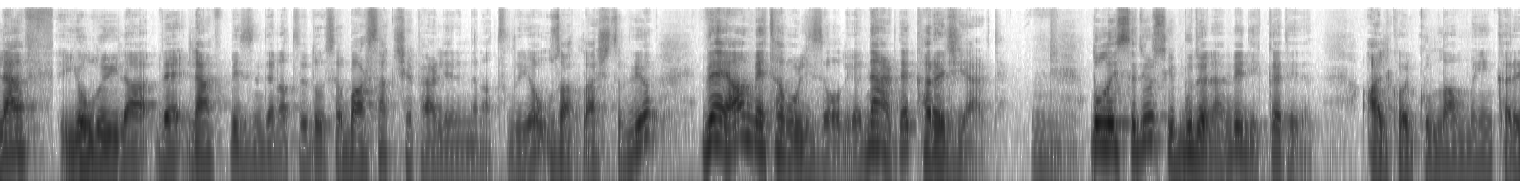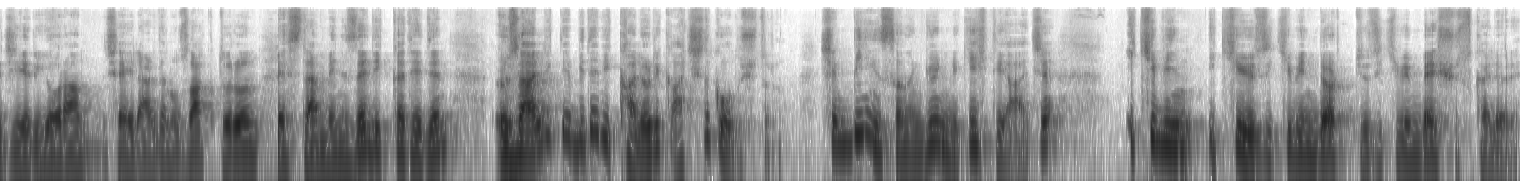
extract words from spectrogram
lenf yoluyla ve lenf bezinden atılıyor. Dolayısıyla bağırsak çeperlerinden atılıyor, uzaklaştırılıyor. Veya metabolize oluyor. Nerede? Karaciğerde. Dolayısıyla diyoruz ki bu dönemde dikkat edin. Alkol kullanmayın, karaciğeri yoran şeylerden uzak durun, beslenmenize dikkat edin. Özellikle bir de bir kalorik açlık oluşturun. Şimdi bir insanın günlük ihtiyacı 2200, 2400, 2500 kalori.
